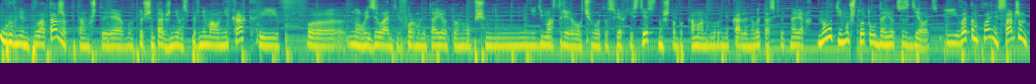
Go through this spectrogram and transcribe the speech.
уровнем пилотажа, потому что я его точно так же не воспринимал никак, и в э, Новой Зеландии в формуле Toyota он, в общем, не демонстрировал чего-то сверхъестественного, чтобы команду уровня Карлина вытаскивать наверх. Но вот ему что-то удается сделать. И в этом плане Сарджент,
